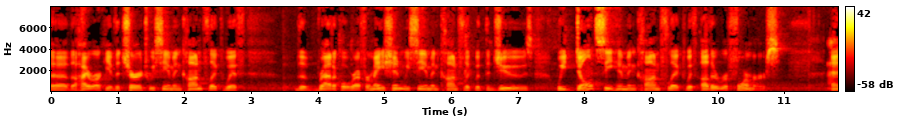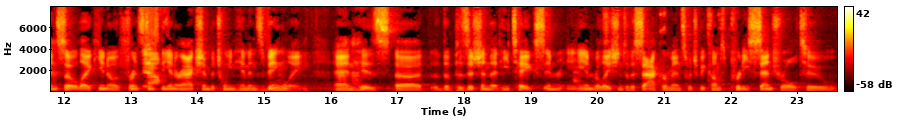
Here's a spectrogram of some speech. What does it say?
uh, the hierarchy of the church. We see him in conflict with the radical Reformation. We see him in conflict with the Jews. We don't see him in conflict with other reformers. And so, like, you know, for instance, Yeah. the interaction between him and Zwingli and his uh, the position that he takes in in relation to the sacraments, which becomes pretty central to,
